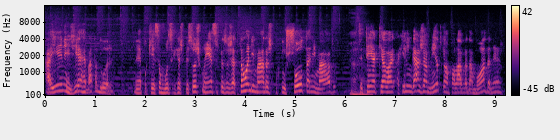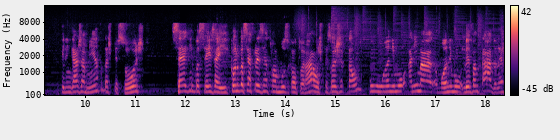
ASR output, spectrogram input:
Aí a energia é arrebatadora, né? Porque são músicas que as pessoas conhecem, as pessoas já estão animadas porque o show está animado. Você tem aquela, aquele engajamento, que é uma palavra da moda, né? Aquele engajamento das pessoas seguem vocês aí. Quando você apresenta uma música autoral, as pessoas já estão com um ânimo animado, um ânimo levantado, né?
